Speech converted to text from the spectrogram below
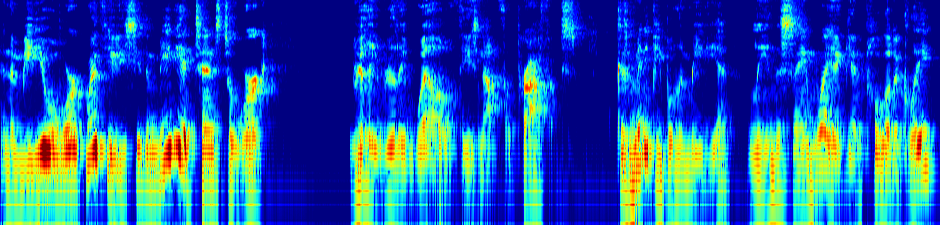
and the media will work with you. You see, the media tends to work really, really well with these not for profits because many people in the media lean the same way, again, politically,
